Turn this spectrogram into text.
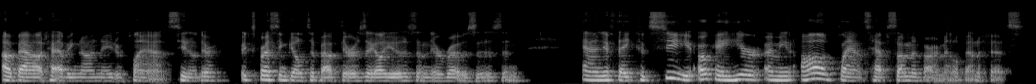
about having non-native plants, you know, they're expressing guilt about their azaleas and their roses and and if they could see, okay, here, I mean, all plants have some environmental benefits.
